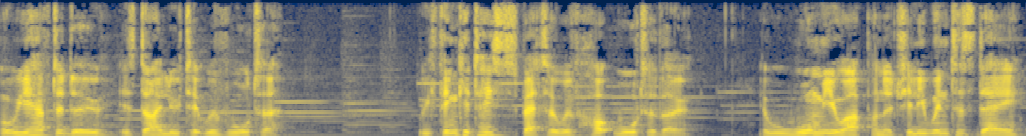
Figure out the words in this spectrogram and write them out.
All you have to do is dilute it with water. We think it tastes better with hot water though. It will warm you up on a chilly winter's day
